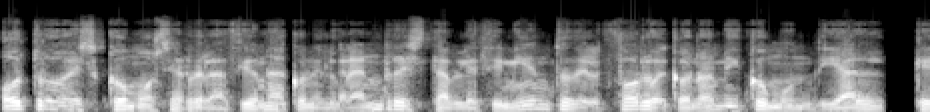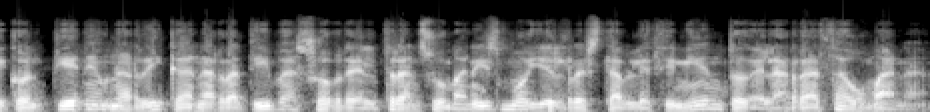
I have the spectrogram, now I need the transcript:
Otro es cómo se relaciona con el gran restablecimiento del Foro Económico Mundial, que contiene una rica narrativa sobre el transhumanismo y el restablecimiento de la raza humana.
